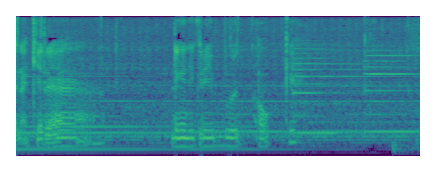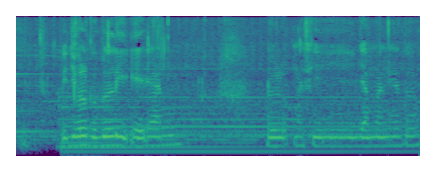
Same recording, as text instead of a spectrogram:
Dan akhirnya dia ngajak ribut. Oke. Okay. dijual gue beli ya kan? Dulu masih zamannya tuh.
